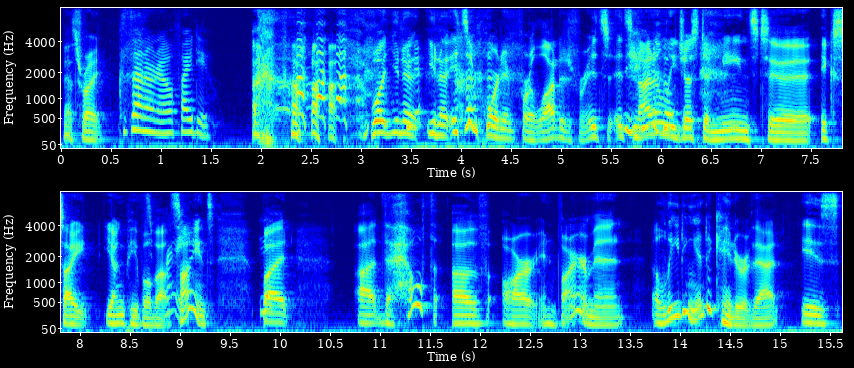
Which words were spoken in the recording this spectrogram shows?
That's right. Because I don't know if I do. well, you know, you know, it's important for a lot of different. It's it's not only just a means to excite young people That's about right. science, but uh, the health of our environment. A leading indicator of that is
